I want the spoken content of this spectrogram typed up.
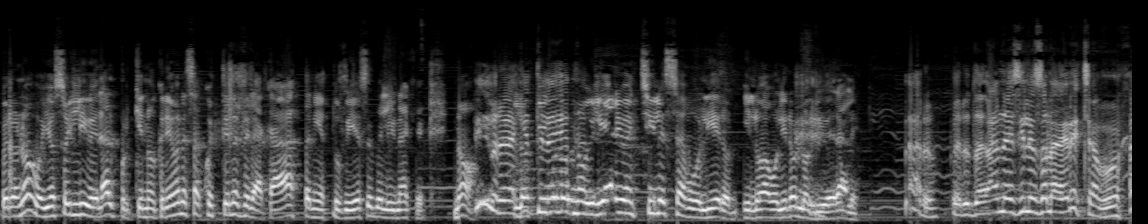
Pero no, pues yo soy liberal porque no creo en esas cuestiones de la casta ni estupideces del linaje. No, los títulos nobiliarios en Chile se abolieron y los abolieron los liberales. Claro, pero van a decirle eso a la derecha, pues.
